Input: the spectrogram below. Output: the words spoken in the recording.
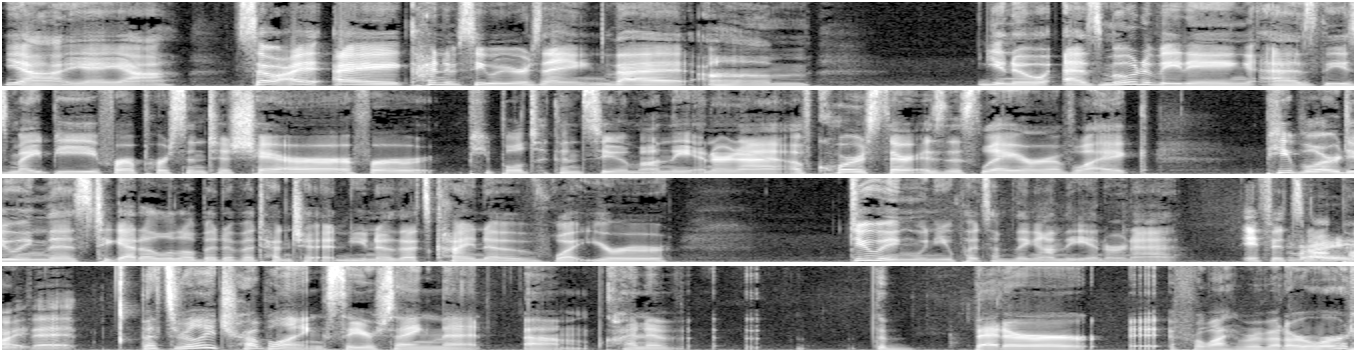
Yeah, yeah, yeah. So I, I kind of see what you're saying that, um, you know, as motivating as these might be for a person to share or for people to consume on the internet, of course, there is this layer of like, people are doing this to get a little bit of attention. You know, that's kind of what you're doing when you put something on the internet, if it's Right. not private. That's really troubling. So you're saying that um, kind of the better, for lack of a better word,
